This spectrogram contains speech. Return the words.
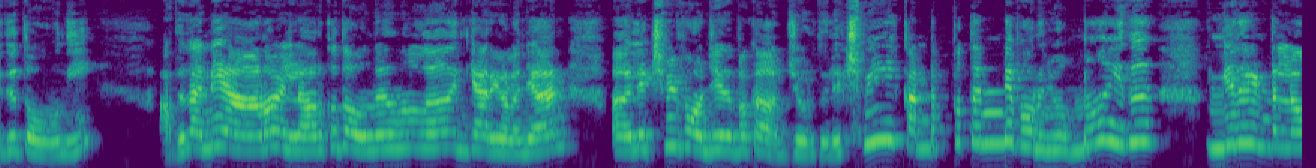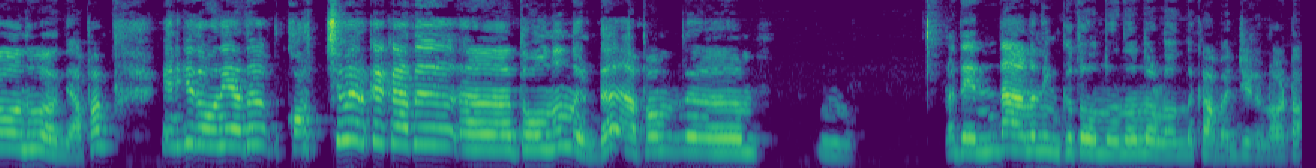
ഇത് തോന്നി. അത് തന്നെയാണോ എല്ലാവർക്കും എന്നുള്ളത് എനിക്കറിയണം ഞാൻ ലക്ഷ്മി ഫോൺ ചെയ്തപ്പോൾ കാണിച്ചു കൊടുത്തു. ലക്ഷ്മി കണ്ടപ്പോൾ തന്നെ പറഞ്ഞു അമ്മ ഇത് ഇങ്ങനെ ഉണ്ടല്ലോ എന്ന് പറഞ്ഞു. അപ്പം എനിക്ക് തോന്നി അത് കുറച്ച് പേർക്കൊക്കെ അത് തോന്നുന്നുണ്ട്. അപ്പം അതെന്താണ് നിങ്ങൾക്ക് തോന്നുന്നത് എന്നുള്ളതൊന്ന് കമന്റ് ഇടണം കേട്ടോ.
